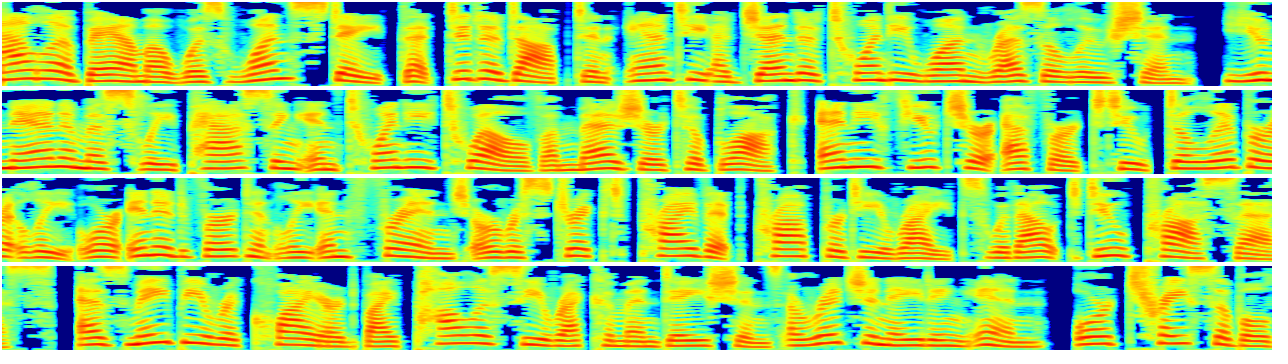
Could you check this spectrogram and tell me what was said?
Alabama was one state that did adopt an anti-Agenda 21 resolution, unanimously passing in 2012 a measure to block any future effort to deliberately or inadvertently infringe or restrict private property rights without due process, as may be required by policy recommendations originating in, or traceable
